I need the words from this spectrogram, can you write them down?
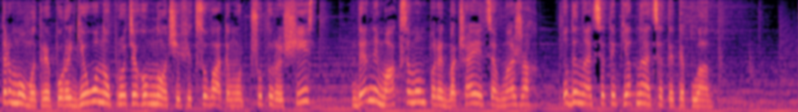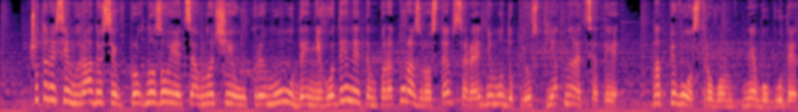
Термометри по регіону протягом ночі фіксуватимуть 4-6, денний максимум передбачається в межах 11-15 тепла. 4-7 градусів прогнозується вночі у Криму. У денні години температура зросте в середньому до плюс 15. Над півостровом небо буде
